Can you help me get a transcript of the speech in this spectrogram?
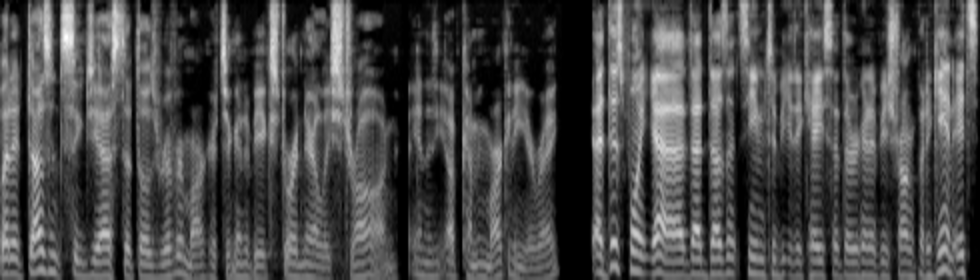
but it doesn't suggest that those river markets are going to be extraordinarily strong in the upcoming marketing year, right? At this point, yeah, that doesn't seem to be the case that they're going to be strong. But again, it's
